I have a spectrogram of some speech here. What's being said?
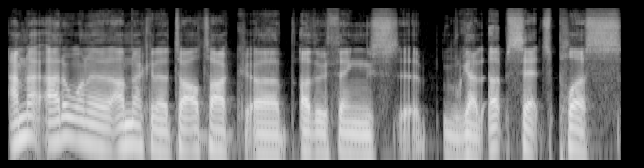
I'm not. I don't want to. I'm not going to. I'll talk uh, other things. Uh, we got upsets plus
